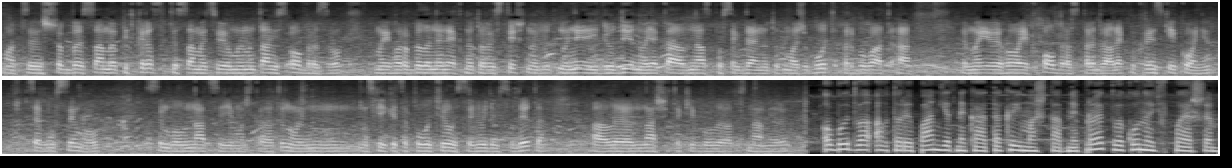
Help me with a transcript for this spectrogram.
от е, щоб саме підкреслити саме цю його монументальність образу. Ми його робили не як натуристичну ну, не людину, яка в нас повсякденно тут може бути, перебувати, а ми його як образ передавали, як в іконі, щоб це був символ, символ нації, можна сказати. Ну наскільки це вийшло людям судити, але наші такі були от наміри. Обидва автори пам'ятника такий масштабний проект виконують вперше,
